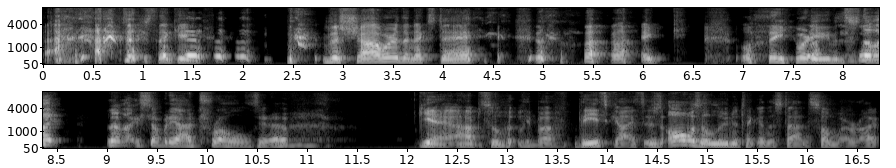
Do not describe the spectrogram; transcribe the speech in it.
just thinking the shower the next day. like, where do you even look like look like somebody out of trolls, you know. yeah, absolutely. But these guys, there's always a lunatic in the stand somewhere, right?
